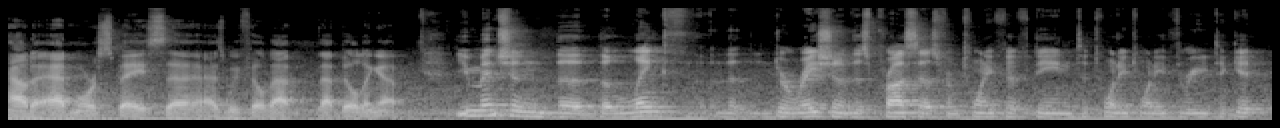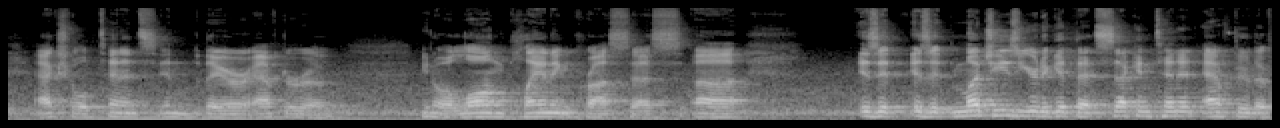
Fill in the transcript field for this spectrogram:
how to add more space uh, as we fill that that building up. You mentioned the the length, the duration of this process from 2015 to 2023 to get actual tenants in there after a you know a long planning process is it is it much easier to get that second tenant after the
